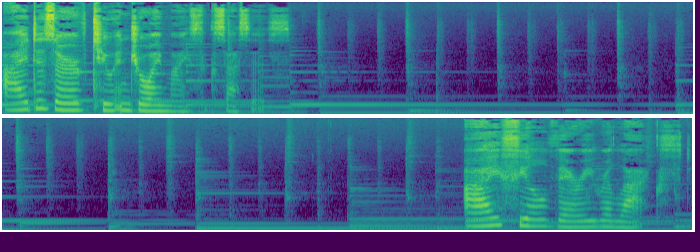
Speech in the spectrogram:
I deserve to enjoy my successes. I feel very relaxed.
